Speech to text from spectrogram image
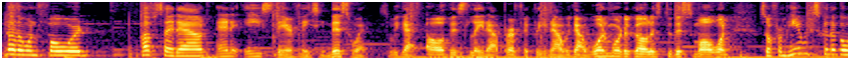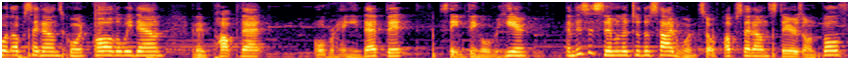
another one forward, upside down, and a stair facing this way. So we got all this laid out perfectly. Now we got one more to go. Let's do this small one. So from here, we're just gonna go with upside downs going all the way down and then pop that, overhanging that bit. Same thing over here. And this is similar to the side one. So upside down stairs on both,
